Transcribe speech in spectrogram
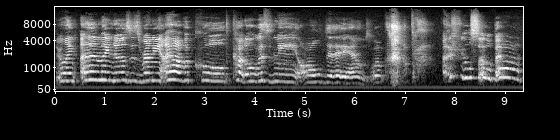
They're like, uh, my nose is runny, I have a cold, cuddle with me all day. And, I feel so bad.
